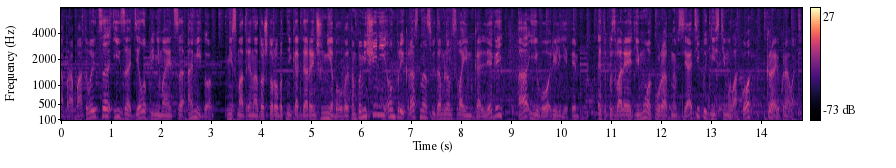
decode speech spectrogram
обрабатывается и за дело принимается Амиго. Несмотря на то, что робот никогда раньше не был в этом помещении, он прекрасно осведомлен своим коллегой о его рельефе. Это позволяет ему аккуратно взять и поднести молоко к краю кровати.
